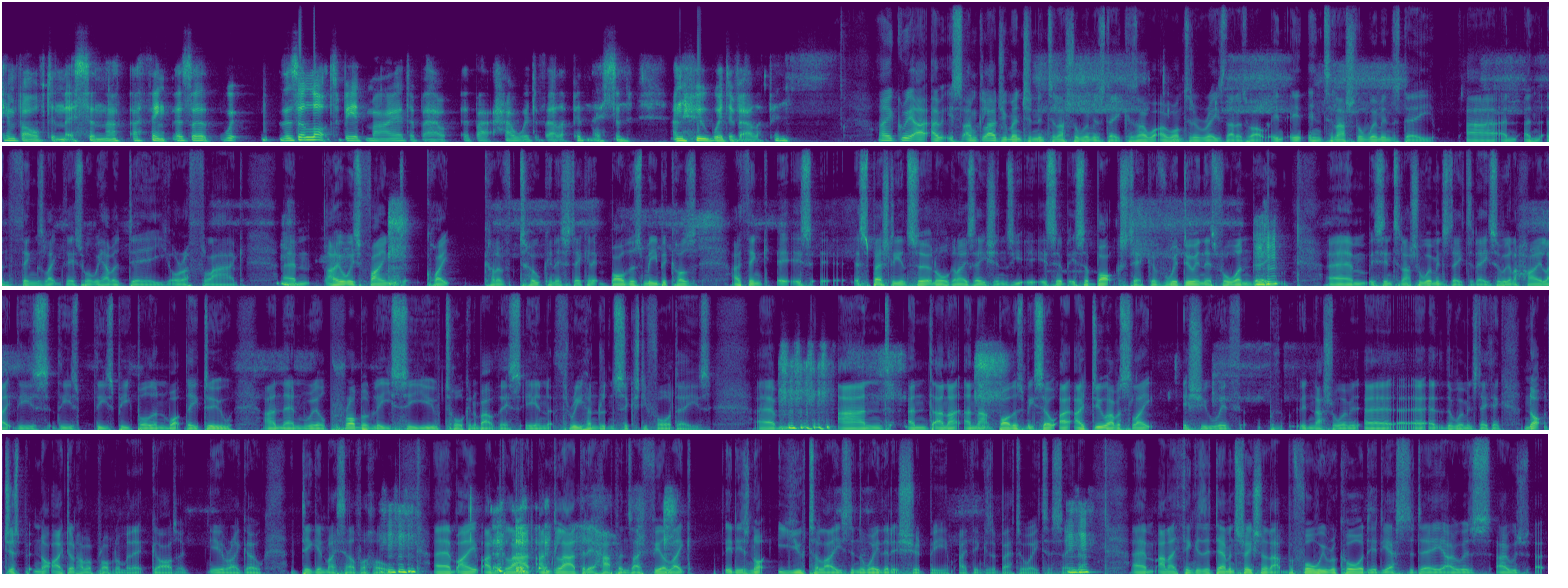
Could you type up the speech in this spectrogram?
involved in this. And I, I think there's a we, there's a lot to be admired about about how we're developing this and and who we're developing I agree. I, I, it's, I'm glad you mentioned International Women's Day because I wanted to raise that as well. In, in, International Women's Day uh, and, and, and things like this where we have a day or a flag, um, I always find quite kind of tokenistic and it bothers me because I think it's especially in certain organisations it's a it's a box tick of we're doing this for one day. Um, it's International Women's Day today, so we're going to highlight these these these people and what they do, and then we'll probably see you talking about this in 364 days, um, and and and I, and that bothers me. So I, I do have a slight issue with, with in National Women uh, uh, uh, the Women's Day thing. Not just not I don't have a problem with it. God, here I go digging myself a hole. um, I I'm glad I'm glad that it happens. I feel like it is not utilized in the way that it should be. I think is a better way to say that. Um, and I think as a demonstration of that, before we recorded yesterday, I was I was uh,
